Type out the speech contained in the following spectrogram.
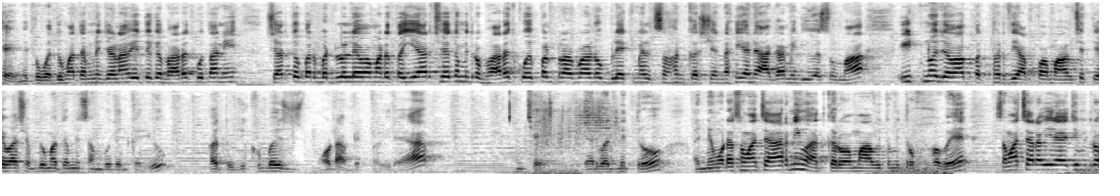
છે. મિત્રો, વધુમાં તેમણે જણાવ્યું હતું કે ભારત પોતાની શરતો પર બદલો લેવા માટે તૈયાર છે. તો મિત્રો, ભારત કોઈ પણ પ્રકારનું બ્લેકમેલ સહન કરશે નહીં અને આગામી દિવસોમાં ઈટનો જવાબ પથ્થરથી આપવામાં આવશે તેવા શબ્દોમાં તેમણે સંબોધન કર્યું હતું. જે ખૂબ જ મોટા અપડેટ મળી રહ્યા છે. ત્યારબાદ મિત્રો, અન્ય મોટા સમાચારની વાત કરવામાં આવી તો મિત્રો, હવે સમાચાર આવી રહ્યા છે. મિત્રો,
